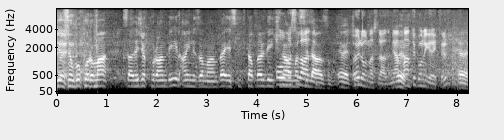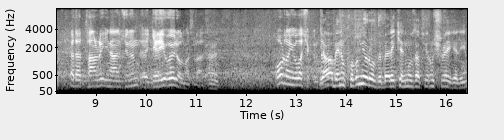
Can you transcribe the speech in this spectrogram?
Diyorsun bu koruma sadece Kur'an değil aynı zamanda eski kitapları da içine Olması alması lazım. lazım. Evet. Öyle olması lazım. Yani Buyur. mantık onu gerektirir. Evet. Ya da Tanrı inancının e, gereği öyle olması lazım. Evet. Oradan yola çıktım. Tabii Ya benim kolum yoruldu. Böyle kendimi uzatıyorum. Şuraya geleyim.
